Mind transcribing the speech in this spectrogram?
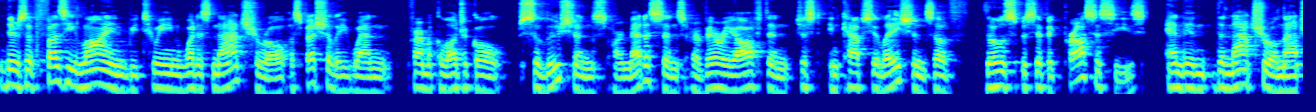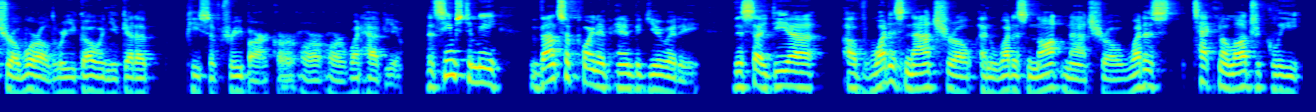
There's a fuzzy line between what is natural, especially when pharmacological solutions or medicines are very often just encapsulations of those specific processes, and in the natural natural world where you go and you get a piece of tree bark or or, or what have you. It seems to me that's a point of ambiguity. This idea of what is natural and what is not natural, what is technologically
